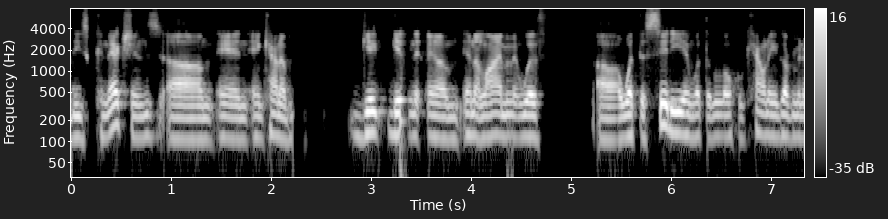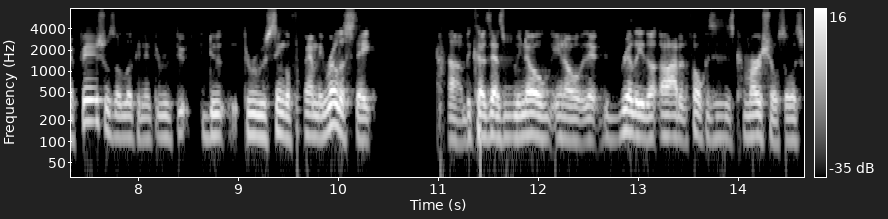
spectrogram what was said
these connections um, and and kind of get get um, in alignment with. what the city and what the local county and government officials are looking at through through, through single family real estate uh, because as we know, you know, really the, a lot of the focus is commercial, so it's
